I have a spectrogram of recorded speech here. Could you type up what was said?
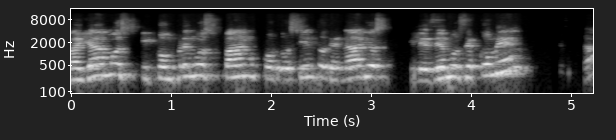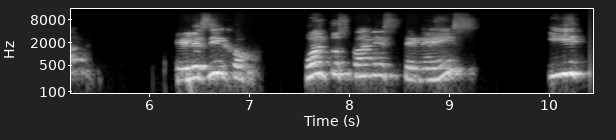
vayamos y compremos pan por 200 denarios y les demos de comer? Él les dijo, ¿cuántos panes tenéis? Id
